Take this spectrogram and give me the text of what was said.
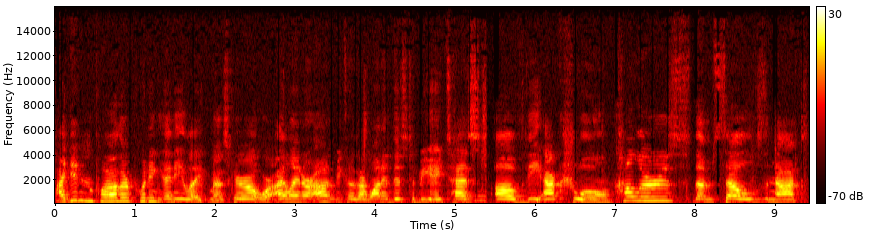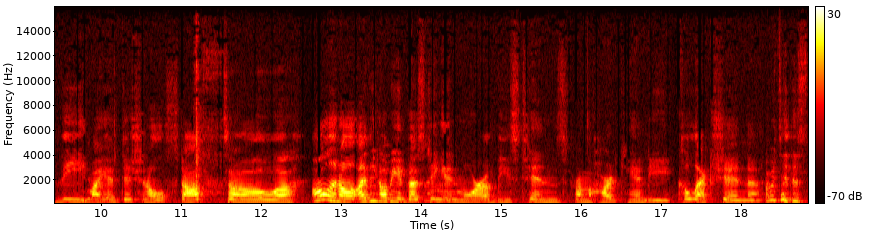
I didn't bother putting any like mascara or eyeliner on because I wanted this to be a test of the actual colors themselves, not the my additional stuff. So uh, all in all, I think I'll be investing in more of these tins from the hard candy collection. I would say this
